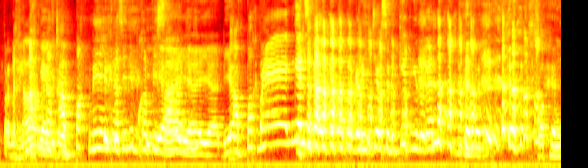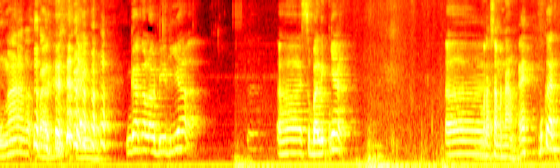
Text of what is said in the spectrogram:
pernah kalah kayak gitu. ya? kampak nih yang dikasih ini bukan pisau Iya lagi. iya iya dia Kampak nih. pengen sekali kita tergelincir sedikit gitu kan. pot bunga bagus. Enggak kalau di dia eh, sebaliknya eh merasa menang eh bukan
